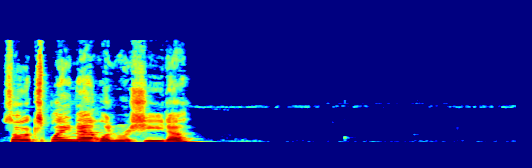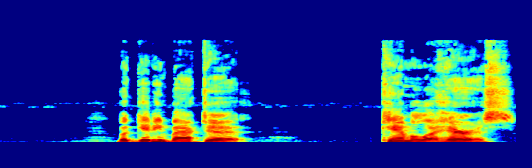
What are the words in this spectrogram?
So explain that one, Rashida. But getting back to Kamala Harris,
